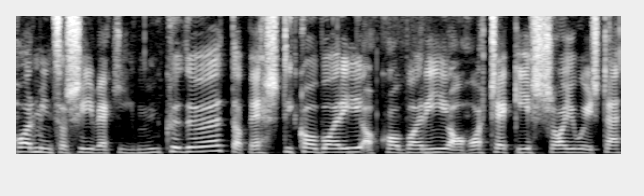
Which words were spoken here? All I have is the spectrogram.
30-as évekig működött, a pesti kabaré, a kabaré, a hacsek és sajó, és te,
